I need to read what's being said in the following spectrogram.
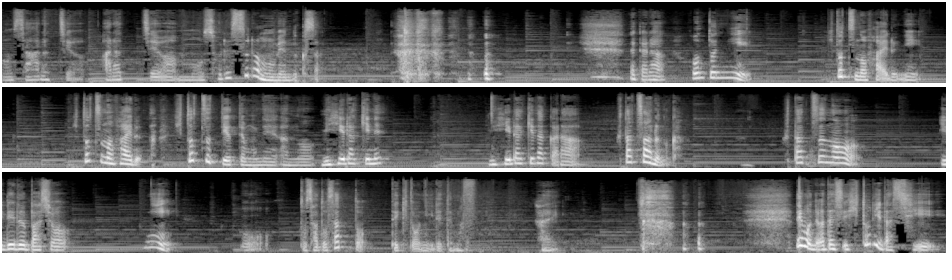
もうさ、アラッチェは、アラッチェはもうそれすらもめんどくさい。だから、本当に、一つのファイルに、一つのファイル、一つって言ってもね、あの、見開きね。見開きだから、二つあるのか。二つの入れる場所に、もう、どさどさっと適当に入れてます。はい。でもね、私一人だし、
